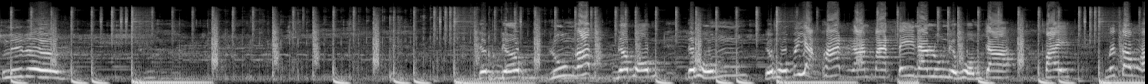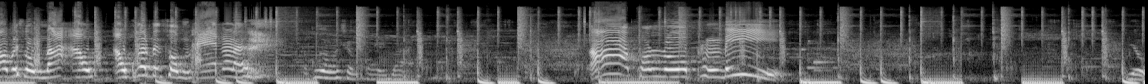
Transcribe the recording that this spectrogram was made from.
พลิตเดี๋ยวเดี๋ยวลุงครับ เดี๋ยวผม เดี๋ยวผม เดี๋ยวผมไม่อยากพลาดงานปาร์ตี้นะลุงเดี๋ยวผมจะไปไม่ต้องเอาไปส่งนะ เอาเอาเพื่อนไปส่งแทนอะไรเพื่อนมาชมใครบ้างอ่าพอโลพลีเดี๋ยว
